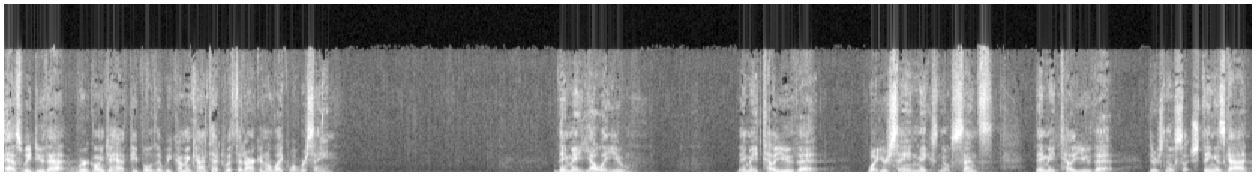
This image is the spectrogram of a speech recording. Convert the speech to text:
as we do that, we're going to have people that we come in contact with that aren't going to like what we're saying. They may yell at you. They may tell you that what you're saying makes no sense. They may tell you that there's no such thing as God.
